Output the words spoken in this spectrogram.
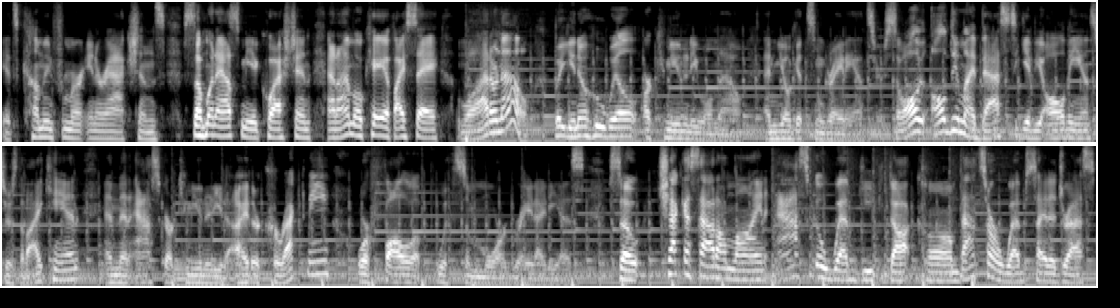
it's coming from our interactions. Someone asked me a question, and I'm okay if I say, Well, I don't know. But you know who will? Our community will know. And you'll get some great answers. So I'll, I'll do my best to give you all the answers that I can and then ask our community to either correct me or follow up with some more great ideas. So check us out online, askawebgeek.com. That's our website address.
